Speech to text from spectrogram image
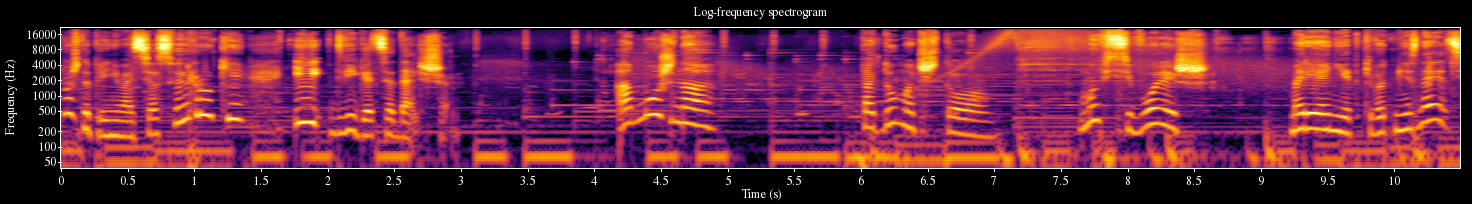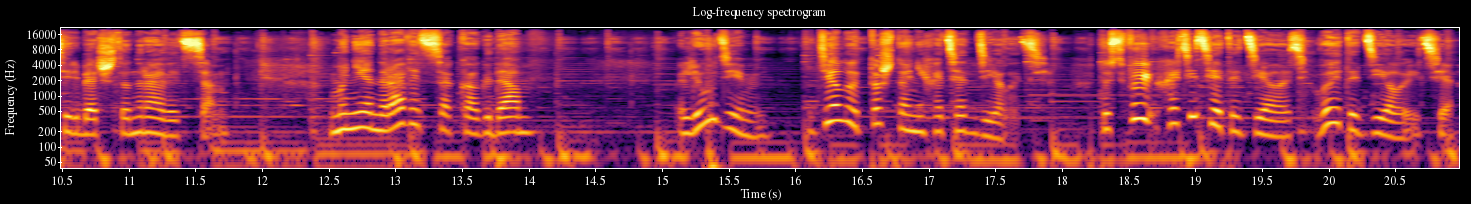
нужно принимать все в свои руки и двигаться дальше. А можно подумать, что мы всего лишь марионетки. Вот мне знаете, ребят, что нравится? Мне нравится, когда люди делают то, что они хотят делать. То есть вы хотите это делать, вы это делаете.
